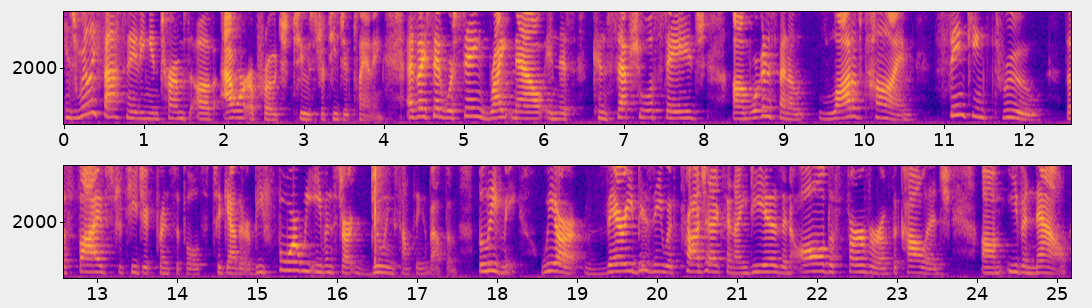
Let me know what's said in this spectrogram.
is really fascinating in terms of our approach to strategic planning. As I said, we're staying right now in this conceptual stage. Um, we're going to spend a lot of time thinking through the five strategic principles together before we even start doing something about them. Believe me, we are very busy with projects and ideas and all the fervor of the college, um, even now.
